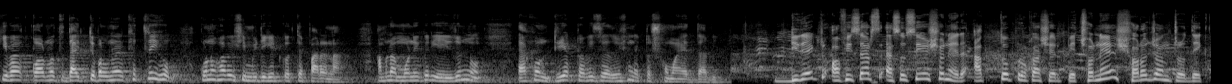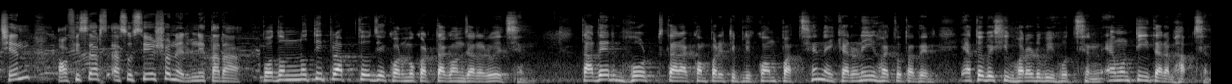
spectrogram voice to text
কিংবা কর্ম দায়িত্ব পালনের ক্ষেত্রেই হোক, কোনোভাবেই সে মিটিগেট করতে পারে না। আমরা মনে করি এই জন্য এখন ডিরেক্ট অফিসার একটা সময়ের দাবি। ডিরেক্ট অফিসার্স অ্যাসোসিয়েশনের আত্মপ্রকাশের পেছনে ষড়যন্ত্র দেখছেন অফিসার্স অ্যাসোসিয়েশনের নেতারা। পদোন্নতিপ্রাপ্ত যে কর্মকর্তাগণ যারা রয়েছেন, তাদের ভোট তারা কম্পারেটিভলি কম পাচ্ছেন, এই কারণেই হয়তো তাদের এত বেশি ভরাডুবি হচ্ছেন, এমনটিই তারা ভাবছেন।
